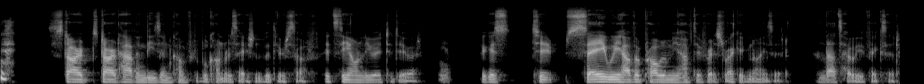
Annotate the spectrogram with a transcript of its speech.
start start having these uncomfortable conversations with yourself. It's the only way to do it. Yep. Because to say we have a problem, you have to first recognize it, and that's how we fix it.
